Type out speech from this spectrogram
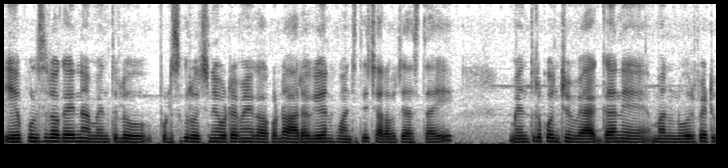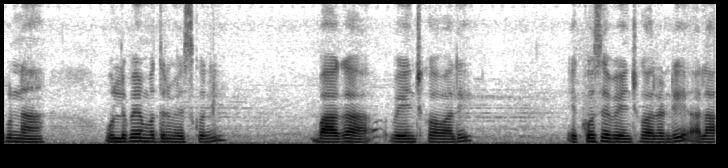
ఏ పులుసులోకైనా మెంతులు పులుసుకు రుచినివ్వటమే కాకుండా ఆరోగ్యానికి మంచిది చలవ చేస్తాయి. మెంతులు కొంచెం వేగగానే మనం నూరి పెట్టుకున్న ఉల్లిపాయ ముద్దను వేసుకొని బాగా వేయించుకోవాలి. ఎక్కువసేపు వేయించుకోవాలండి. అలా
